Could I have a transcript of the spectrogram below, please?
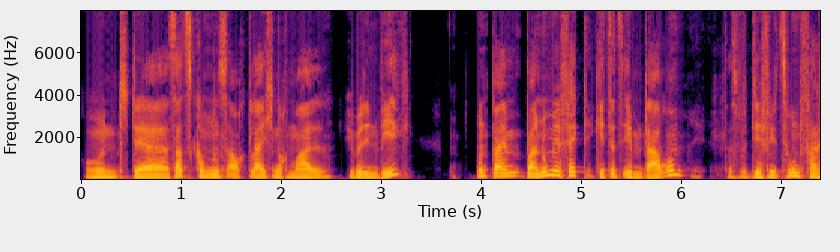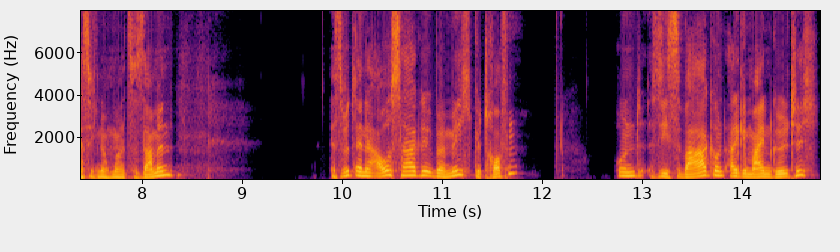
und der Satz kommt uns auch gleich nochmal über den Weg. Und beim Barnum-Effekt geht es jetzt eben darum, das wird die Definition fasse ich nochmal zusammen. Es wird eine Aussage über mich getroffen und sie ist vage und allgemeingültig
